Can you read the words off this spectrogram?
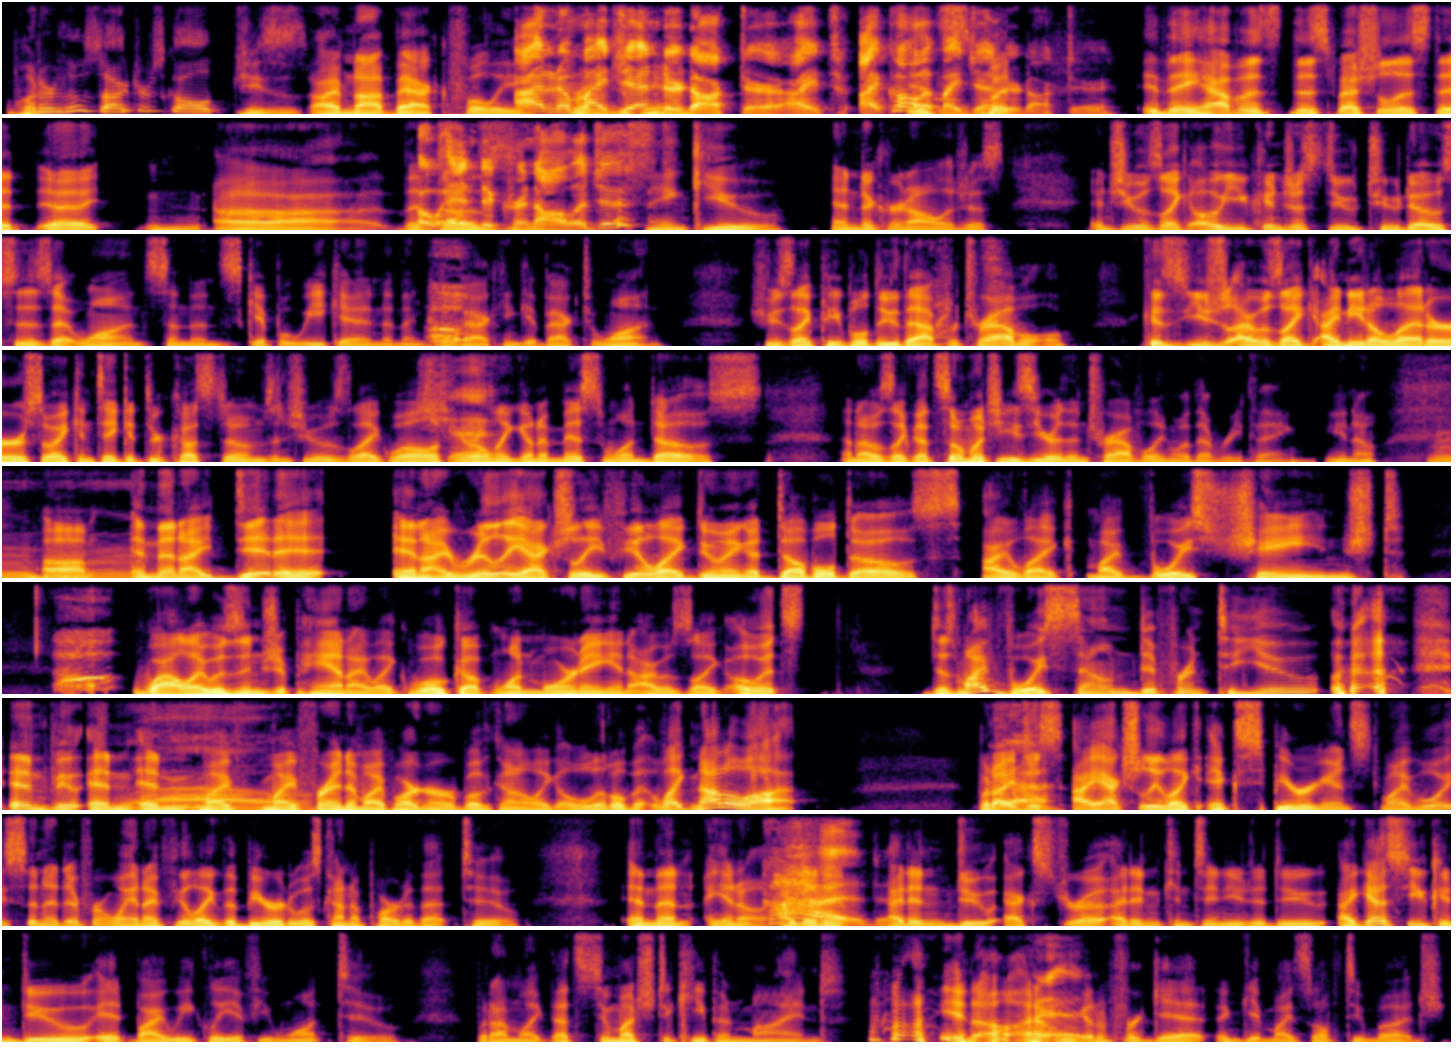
what are those doctors called? Jesus, I'm not back fully. I don't know. My gender Japan. doctor. I, t- I call it my gender doctor. They have a the specialist that uh mm, uh that Oh, does- endocrinologist? Thank you, endocrinologist. And she was like, "Oh, you can just do two doses at once, and then skip a weekend, and then come back and get back to one." She was like, "People do that for travel." Because usually I was like, I need a letter so I can take it through customs. And she was like, Well, if you're only going to miss one dose. And I was like, That's so much easier than traveling with everything, you know? Um, Mhm. and then I did it. And I really actually feel like doing a double dose. I like, my voice changed while I was in Japan. I like woke up one morning and I was like, Oh, it's, does my voice sound different to you? and and and my my friend and my partner are both kind of like a little bit, like not a lot, but I just I actually like experienced my voice in a different way, and I feel like the beard was kind of part of that too. And then you know I didn't I didn't do extra. I didn't continue to do. I guess you can do it biweekly if you want to, but I'm like that's too much to keep in mind. you know I'm gonna forget and give myself too much.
